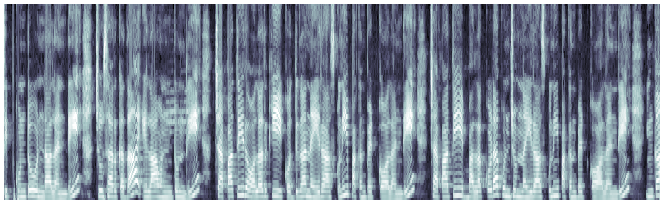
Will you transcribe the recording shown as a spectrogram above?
తిప్పుకుంటూ ఉండాలండి. చూసారు కదా ఇలా ఉంటుంది. చపాతీ రోలర్కి కొద్దిగా నెయ్యి రాసుకుని పక్కన పెట్టుకోవాలండి. చపాతీ బల్లకు కూడా కొంచెం నెయ్యి రాసుకుని పక్కన పెట్టుకోవాలండి. ఇంకా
